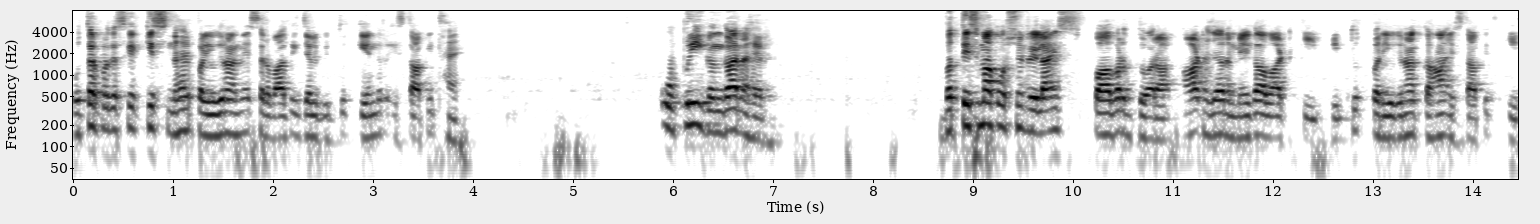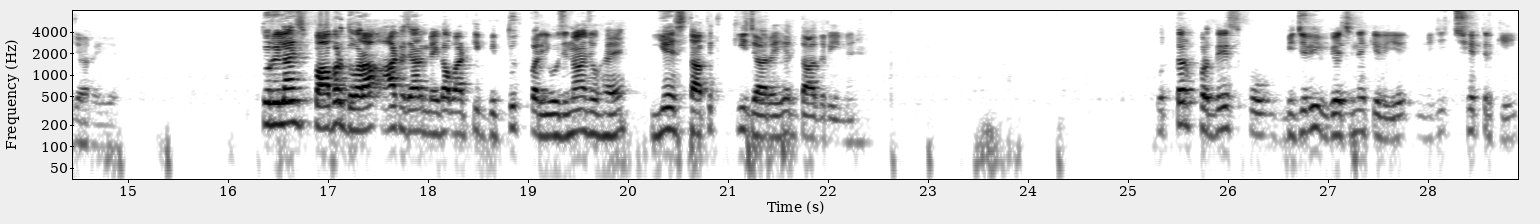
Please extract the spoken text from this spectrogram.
उत्तर प्रदेश के किस नहर परियोजना में सर्वाधिक जल विद्युत केंद्र स्थापित हैं? ऊपरी गंगा नहर। बत्तीसवा क्वेश्चन, रिलायंस पावर द्वारा 8000 मेगावाट की विद्युत परियोजना कहाँ स्थापित की जा रही है? तो रिलायंस पावर द्वारा 8000 मेगावाट की विद्युत परियोजना जो है, ये स्थापित की जा रही है दादरी में। उत्तर प्रदेश को बिजली बेचने के लिए निजी क्षेत्र की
